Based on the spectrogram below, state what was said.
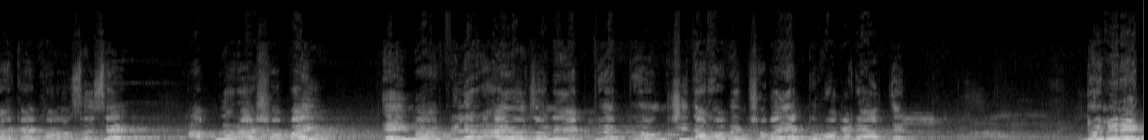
টাকা খরচ হয়েছে আপনারা সবাই এই মাহফিলের আয়োজনে একটু একটু অংশীদার হবেন, সবাই একটু পকেটে হাত দেন। দুই মিনিট।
